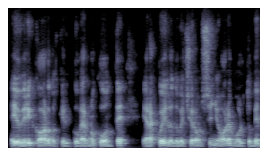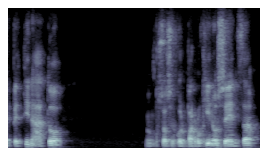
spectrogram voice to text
e io vi ricordo che il governo Conte era quello dove c'era un signore molto ben pettinato, non so se col parrucchino o senza,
